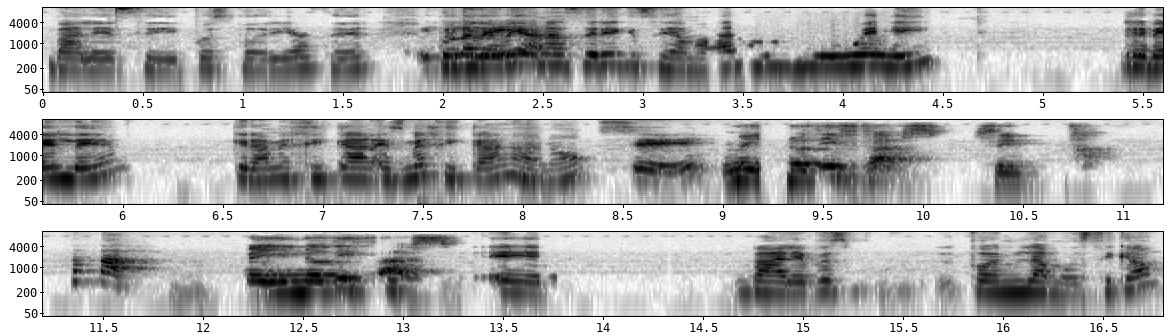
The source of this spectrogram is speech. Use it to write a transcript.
Vale, sí, pues podría ser. Porque yo veía una serie que se llamaba The Way, Rebelde, que era mexicana, es mexicana, ¿no? Sí. Me hipnotizas, sí. Me hipnotizas. Eh, vale, pues pon la música.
